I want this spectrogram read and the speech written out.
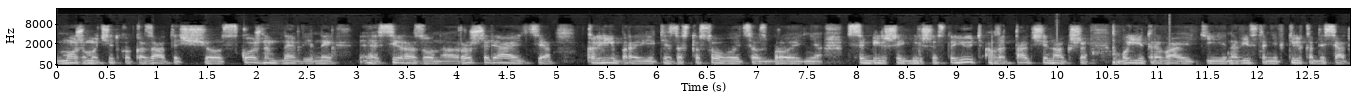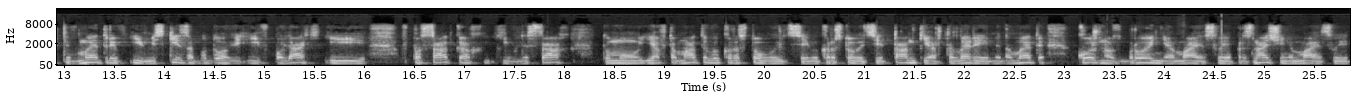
можемо чітко казати, що з кожним днем війни е, сіра зона розширяється, калібри, які застосовуються озброєння, все більше і більше стають, але так чи інакше бої тривають і на відстані в кілька десятків десятків метрів і в міській забудові, і в полях, і в посадках, і в лісах. Тому і автомати використовуються, і використовуються і танки, і артилерія, і міномети. Кожне озброєння має своє призначення, має свої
